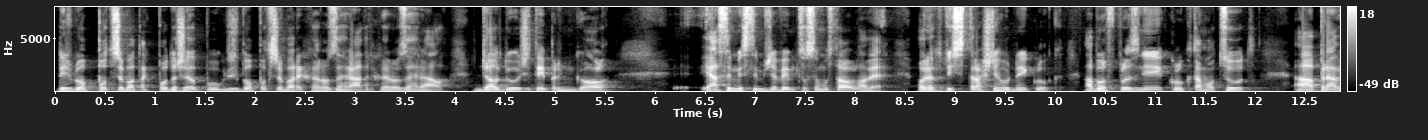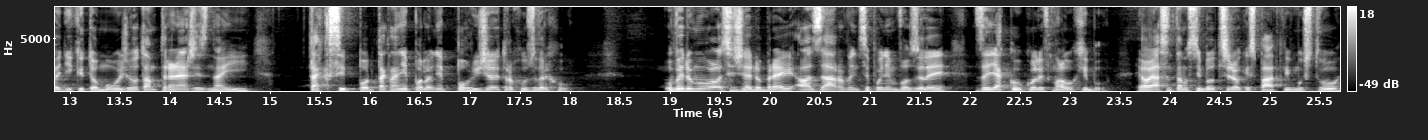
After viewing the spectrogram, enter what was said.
když bylo potřeba, tak podržel půl, když bylo potřeba rychle rozehrát, rychle rozehrál, dal důležitý první gol. Já si myslím, že vím, co se mu stalo v hlavě. On je totiž strašně hodný kluk. A byl v Plzni, kluk tam odsud. A právě díky tomu, že ho tam trenéři znají, tak, si tak na ně podle mě pohlíželi trochu z vrchu. Uvědomovali si, že je dobrý, ale zároveň se po něm vozili za jakoukoliv malou chybu. Jo, já jsem tam s ním byl tři roky zpátky v mužstvu,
